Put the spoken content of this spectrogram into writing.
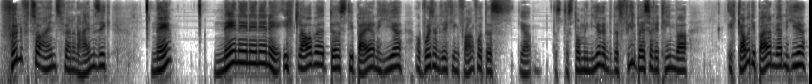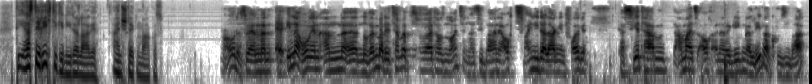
5 zu 1 für einen Heimsieg. Nee, nee, nee, nee, nee, nee. Ich glaube, dass die Bayern hier, obwohl sie natürlich gegen Frankfurt das, ja, das, das dominierende, das viel bessere Team war, ich glaube, die Bayern werden hier die erste richtige Niederlage einstecken, Markus. Oh, das wären dann Erinnerungen an äh, November, Dezember 2019, als die Bayern ja auch zwei Niederlagen in Folge kassiert haben, damals auch einer der Gegner Leverkusen war.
